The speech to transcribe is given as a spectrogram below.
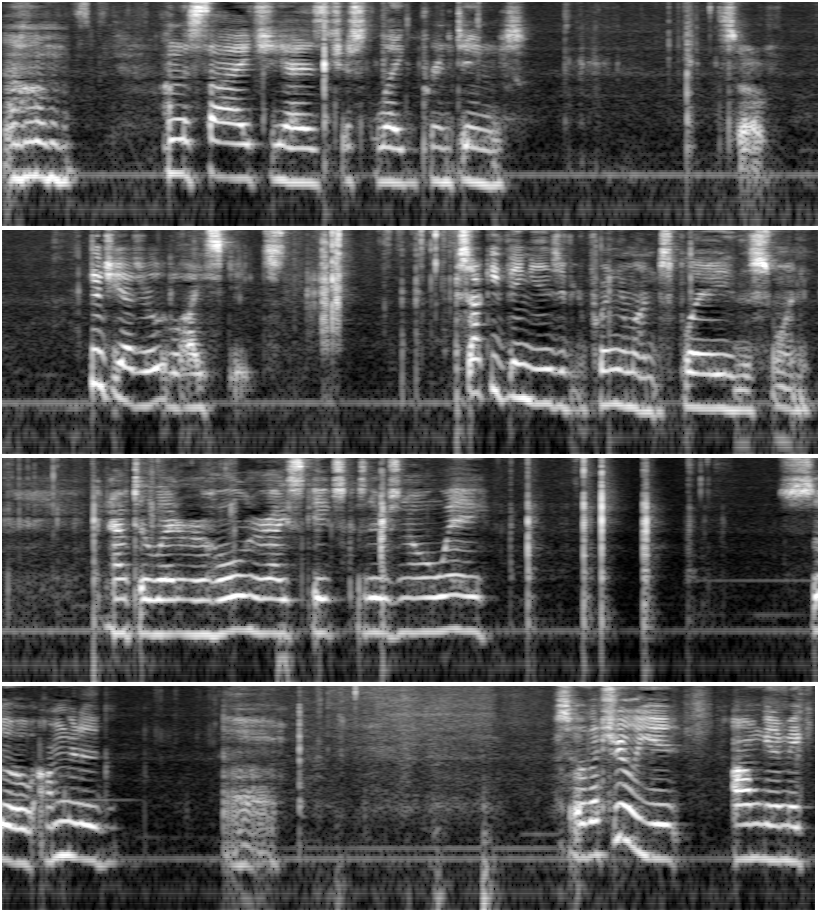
Um, on the side, she has just leg printings. So, and she has her little ice skates. Sucky thing is, if you're putting them on display, this one, you're gonna have to let her hold her ice skates because there's no way. So, I'm gonna, uh, so that's really it. I'm gonna make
